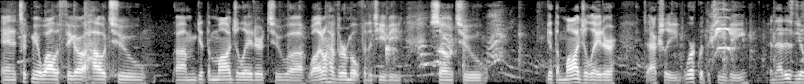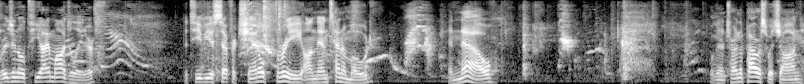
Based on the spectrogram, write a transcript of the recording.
and it took me a while to figure out how to um, get the modulator to. Uh, well, I don't have the remote for the TV, so to get the modulator to actually work with the TV, and that is the original TI modulator. The TV is set for channel 3 on the antenna mode. And now, we're going to turn the power switch on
